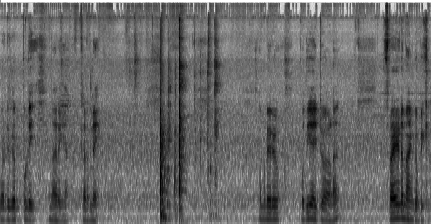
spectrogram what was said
വടുകപ്പുളി നാരങ്ങ കടലേ. നമ്മുടെ ഒരു പുതിയ ഐറ്റമാണ് ഫ്രൈഡ് മാംഗോ പിക്കൽ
